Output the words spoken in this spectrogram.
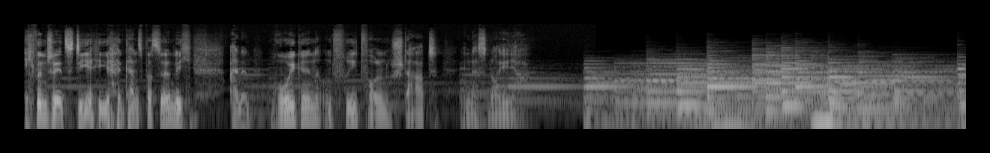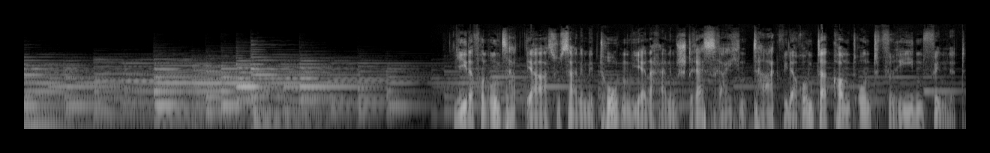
Ich wünsche jetzt dir hier ganz persönlich einen ruhigen und friedvollen Start in das neue Jahr. Jeder von uns hat ja so seine Methoden, wie er nach einem stressreichen Tag wieder runterkommt und Frieden findet.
